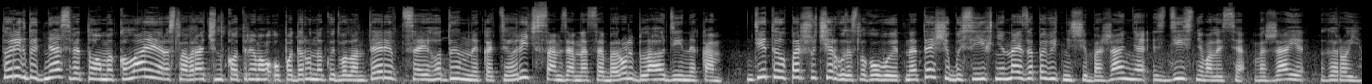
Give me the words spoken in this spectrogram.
Торік до Дня Святого Миколая Ярослав Радченко отримав у подарунок від волонтерів цей годинник. А цьогоріч сам взяв на себе роль благодійника. Діти у першу чергу заслуговують на те, щоб усі їхні найзаповітніші бажання здійснювалися, вважає герой.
